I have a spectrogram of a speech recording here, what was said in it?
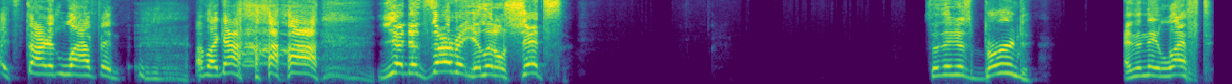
I started laughing. I'm like, ah, you deserve it, you little shits. So they just burned and then they left.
